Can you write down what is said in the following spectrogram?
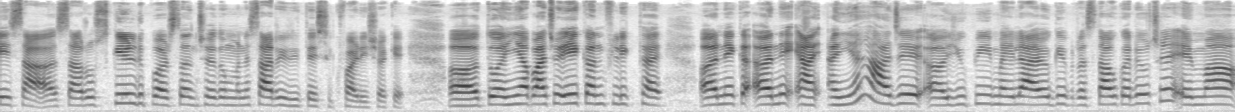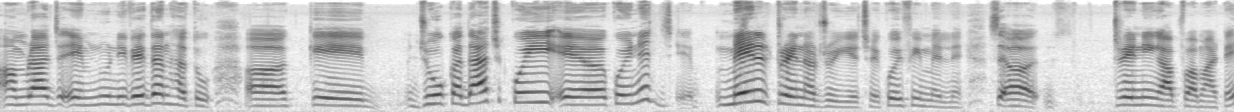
એ સારો સ્કિલ્ડ પર્સન છે તો મને સારી રીતે શીખવાડી શકે. તો અહીંયા પાછો એ કન્ફ્લિક્ટ થાય. અને અને અહીંયા આજે યુપી મહિલા આયોગે પ્રસ્તાવ કર્યો છે. એમાં હમણાં જ એમનું નિવેદન હતું કે જો કદાચ કોઈ કોઈને મેલ ટ્રેનર જોઈએ છે, કોઈ ફિમેલને ટ્રેનિંગ આપવા માટે,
